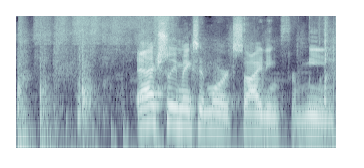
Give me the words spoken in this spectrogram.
It actually makes it more exciting for me.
